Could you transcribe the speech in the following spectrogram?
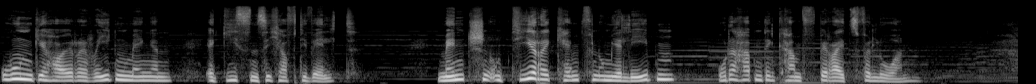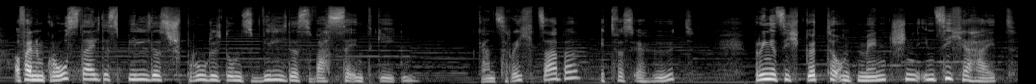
ungeheure Regenmengen ergießen sich auf die Welt. Menschen und Tiere kämpfen um ihr Leben oder haben den Kampf bereits verloren. Auf einem Großteil des Bildes sprudelt uns wildes Wasser entgegen. Ganz rechts aber, etwas erhöht, bringen sich Götter und Menschen in Sicherheit.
